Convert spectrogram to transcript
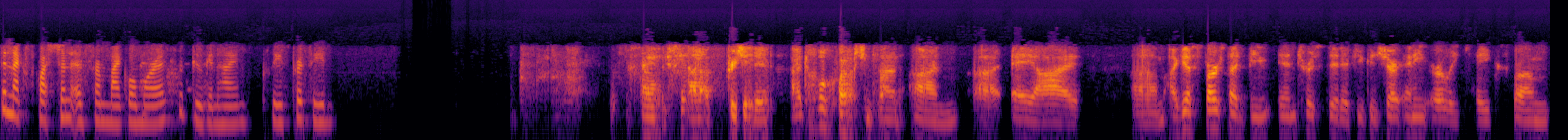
The next question is from Michael Morris with Guggenheim. Please proceed. Thanks. Uh, appreciate it. A couple questions on uh, AI. Um, I guess first I'd be interested if you can share any early takes from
